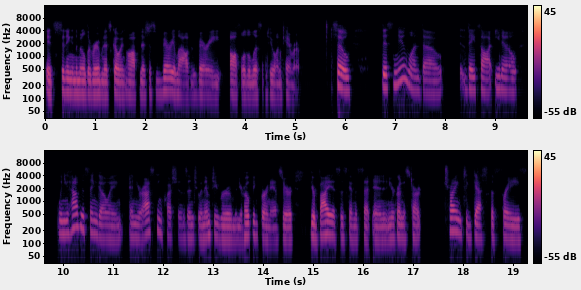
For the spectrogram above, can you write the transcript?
it's sitting in the middle of the room and it's going off and it's just very loud and very awful to listen to on camera. So this new one though, they thought, you know, when you have this thing going and you're asking questions into an empty room and you're hoping for an answer, your bias is going to set in and you're going to start trying to guess the phrase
